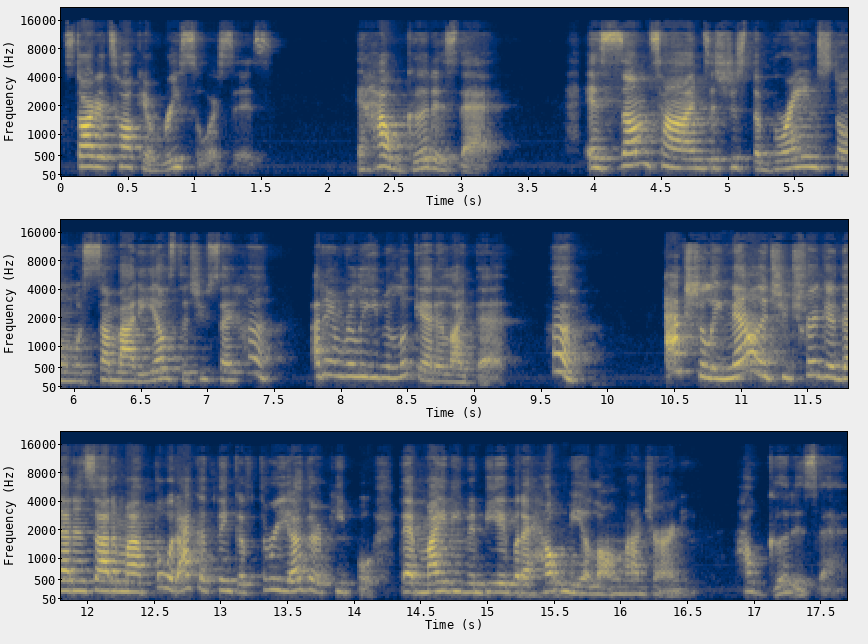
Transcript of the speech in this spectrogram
started talking resources. And how good is that? And sometimes it's just a brainstorm with somebody else that you say, huh, I didn't really even look at it like that. Huh, actually now that you triggered that inside of my thought i could think of three other people that might even be able to help me along my journey. How good is that?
